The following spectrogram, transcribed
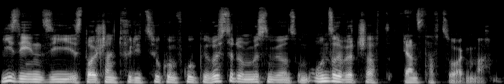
Wie sehen Sie, ist Deutschland für die Zukunft gut gerüstet und müssen wir uns um unsere Wirtschaft ernsthaft Sorgen machen?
